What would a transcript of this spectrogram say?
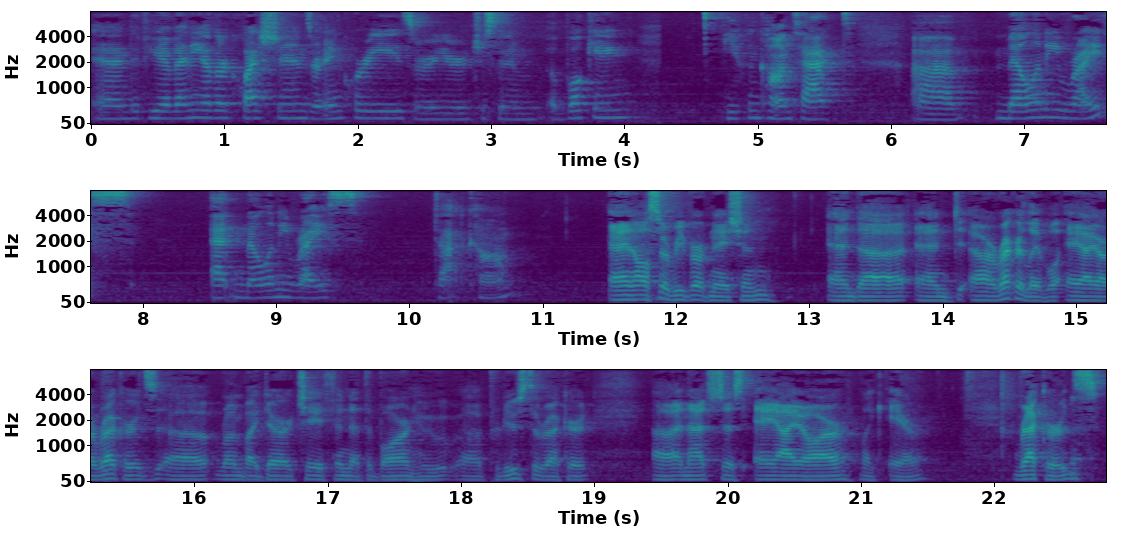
And if you have any other questions or inquiries or you're interested in a booking, you can contact uh, Melanie Rice at melanierice.com. and also Reverb Nation and uh, and our record label AIR Records, uh, run by Derek Chafin at the Barn, who uh, produced the record, uh, and that's just AIR like air records.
